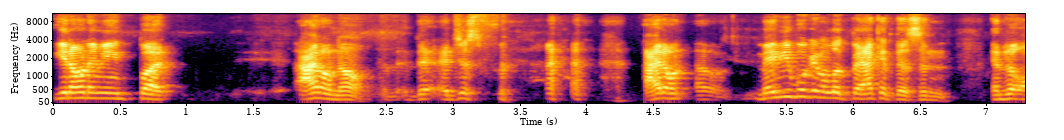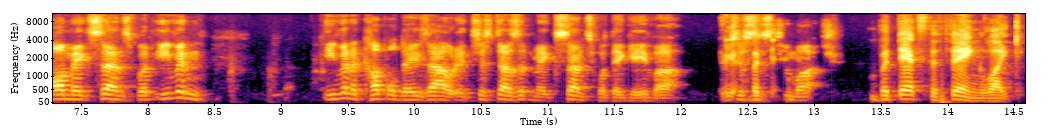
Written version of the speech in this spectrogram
You know what I mean? But I don't know. It just I don't. Uh, maybe we're gonna look back at this and and it'll all make sense. But even even a couple days out, it just doesn't make sense what they gave up. It's just but, too much. But that's the thing. Like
